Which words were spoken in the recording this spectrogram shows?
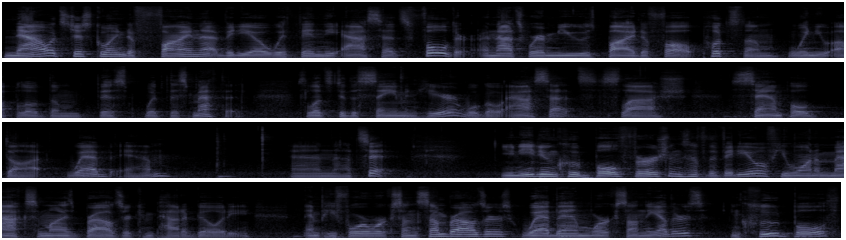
Now it's just going to find that video within the assets folder, and that's where Muse by default puts them when you upload them this with this method. So let's do the same in here. We'll go assets slash sample.webm, and that's it. You need to include both versions of the video if you want to maximize browser compatibility. MP4 works on some browsers, WebM works on the others. Include both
